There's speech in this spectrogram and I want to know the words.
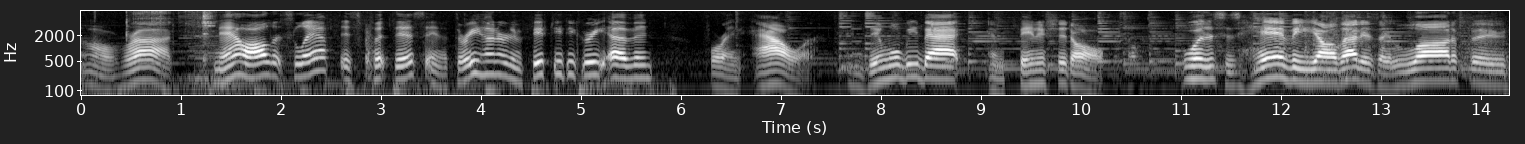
All right. Now all that's left is put this in a 350 degree oven for an hour. And then we'll be back and finish it off. Boy, this is heavy, y'all. That is a lot of food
